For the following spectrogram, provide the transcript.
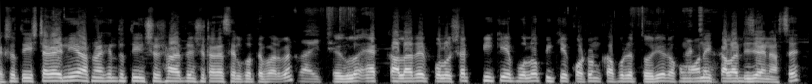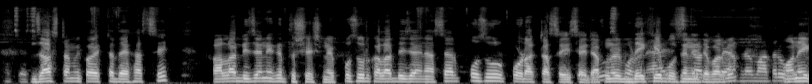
একশো তিরিশ টাকায় নিয়ে আপনারা কিন্তু তিনশো সাড়ে তিনশো টাকা সেল করতে পারবেন। এগুলো এক কালারের polo shirt PK polo PK cotton কাপড়ের তৈরি। এরকম আচ্ছা। অনেক কালার ডিজাইন আছে। আচ্ছা আচ্ছা। জাস্ট আমি কয়েকটা দেখাচ্ছি। কালার ডিজাইনে কিন্তু শেষ নেই। প্রচুর কালার ডিজাইন আছে আর প্রচুর প্রোডাক্ট আছে এই সাইডে আপনার আপনারা দেখে হ্যাঁ, বুঝে নিতে পারবেন। অনেক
